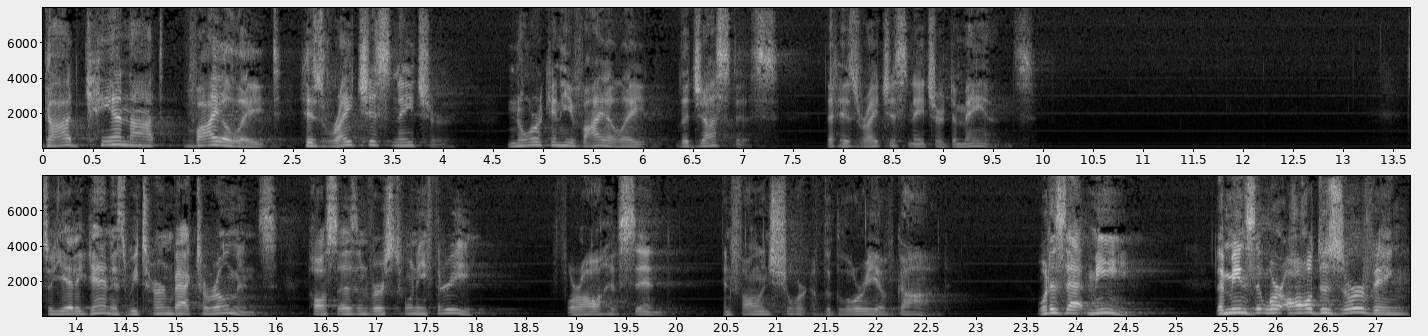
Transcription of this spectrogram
God cannot violate his righteous nature, nor can he violate the justice that his righteous nature demands. So, yet again, as we turn back to Romans, Paul says in verse 23 For all have sinned and fallen short of the glory of God. What does that mean? That means that we're all deserving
